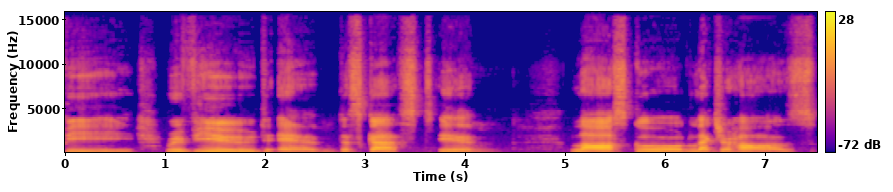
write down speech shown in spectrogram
be reviewed and discussed in law school lecture halls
